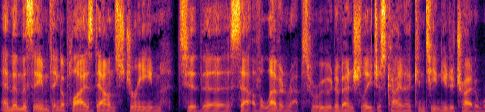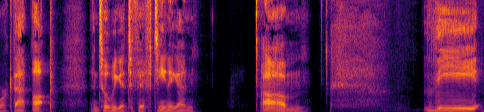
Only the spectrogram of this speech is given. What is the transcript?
And then the same thing applies downstream to the set of 11 reps, where we would eventually just kind of continue to try to work that up until we get to 15 again. Um, the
